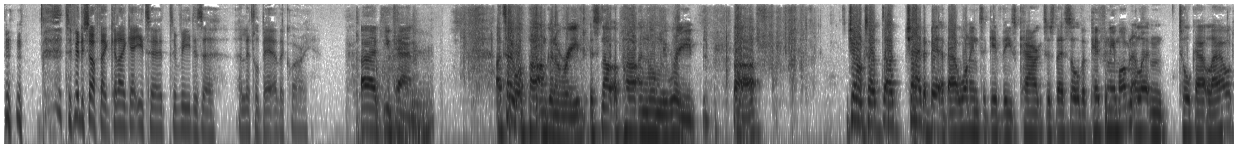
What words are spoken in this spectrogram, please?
to finish off, then, can I get you to to read us a a little bit of the quarry? Uh, you can. I'll tell you what part I'm going to read. It's not a part I normally read, but do you know, cause I, I chatted a bit about wanting to give these characters their sort of epiphany moment and let them talk out loud.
